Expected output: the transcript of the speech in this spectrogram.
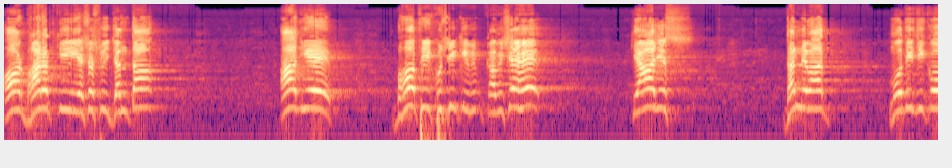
और भारत की यशस्वी जनता, आज ये बहुत ही खुशी की, का विषय है कि आज इस धन्यवाद मोदी जी को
